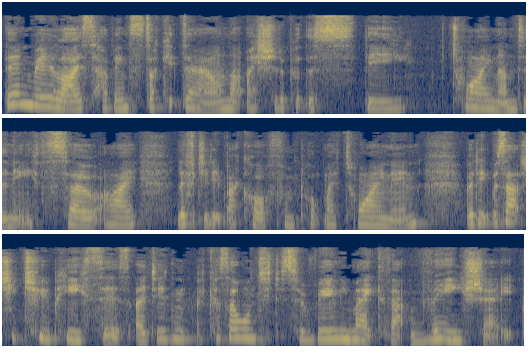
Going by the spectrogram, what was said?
then realised, having stuck it down, that I should have put this the twine underneath so I lifted it back off and put my twine in. But it was actually two pieces. I didn't because I wanted it to really make that V shape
